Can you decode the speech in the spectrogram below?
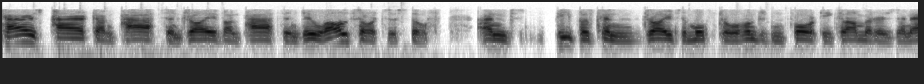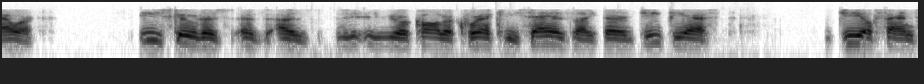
Cars park on paths and drive on paths and do all sorts of stuff, and people can drive them up to 140 kilometres an hour. E-scooters, as, as your caller correctly says, like they're GPS geofenced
